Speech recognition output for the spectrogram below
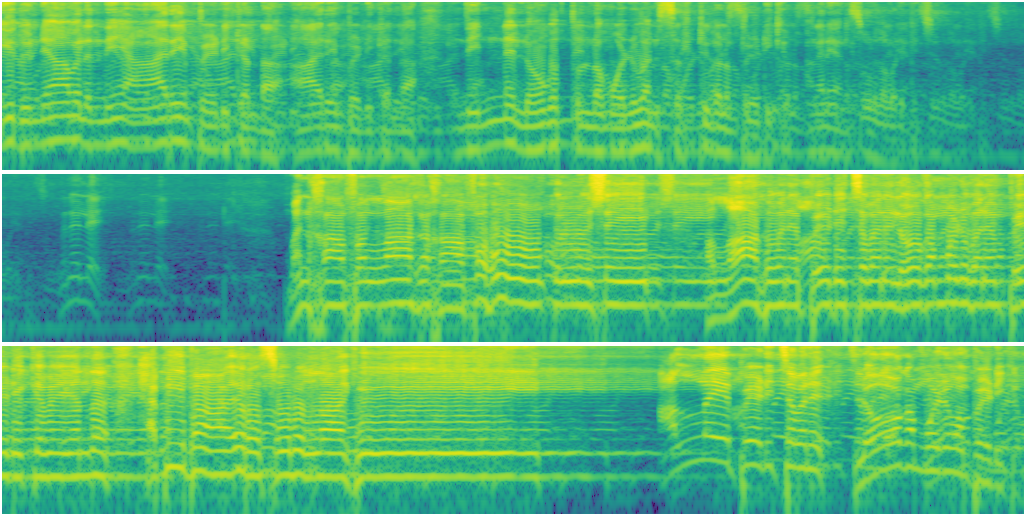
ഈ ദുന്യാവിൽ നീ ആരെയും പേടിക്കണ്ട ആരെയും പേടിക്കണ്ട. നിന്നെ ലോകത്തുള്ള മുഴുവൻ സൃഷ്ടികളും പേടിക്കും. അങ്ങനെയാണ് സുഹൃത്ത് പഠിപ്പിച്ചത്. അല്ലാഹുവിനെ പേടിച്ചവന് ലോകം മുഴുവനും പേടിക്കുമേ എന്ന് ഹബീബായ റസൂലുള്ളാഹി. അള്ളയെ പേടിച്ചവന് ലോകം മുഴുവൻ പേടിക്കും.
